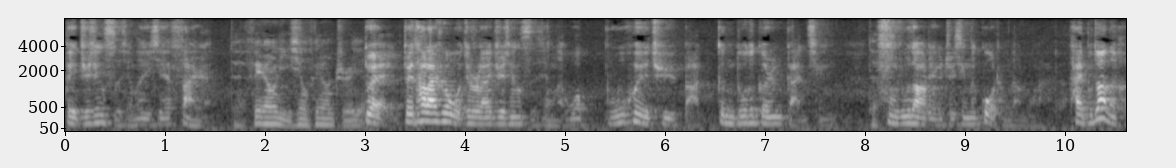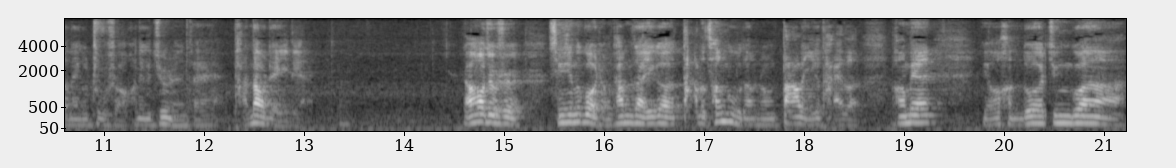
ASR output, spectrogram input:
被执行死刑的一些犯人。对，非常理性，非常职业。对，对他来说，我就是来执行死刑的，我不会去把更多的个人感情付诸到这个执行的过程当中来。他也不断的和那个助手和那个军人在谈到这一点。然后就是行刑的过程，他们在一个大的仓库当中搭了一个台子，旁边有很多军官啊，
